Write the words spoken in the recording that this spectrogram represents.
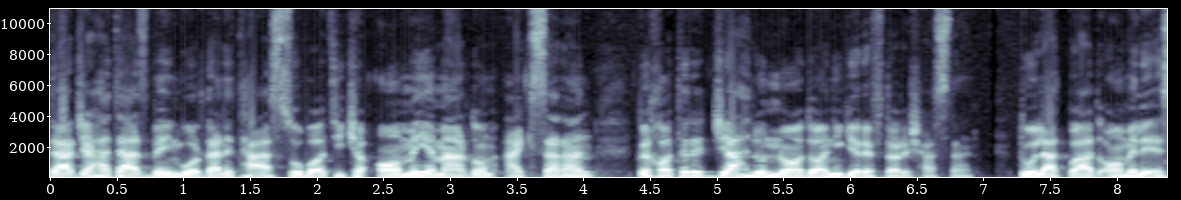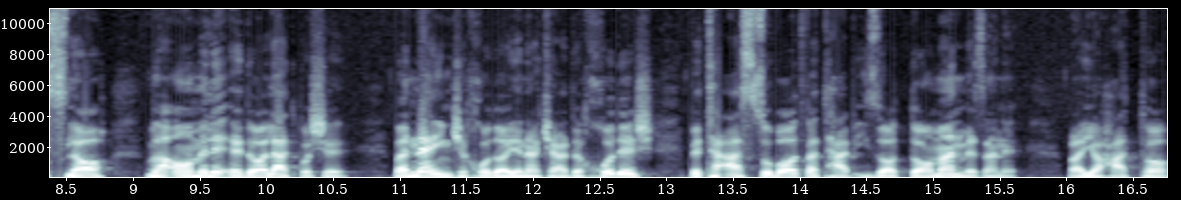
در جهت از بین بردن تعصباتی که عامه مردم اکثرا به خاطر جهل و نادانی گرفتارش هستند. دولت باید عامل اصلاح و عامل عدالت باشه و نه اینکه خدای نکرده خودش به تعصبات و تبعیضات دامن بزنه و یا حتی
